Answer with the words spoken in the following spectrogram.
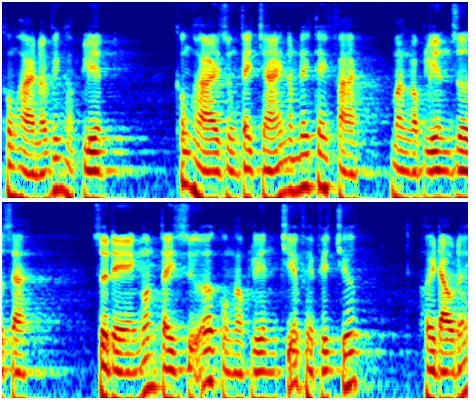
Không hài nói với Ngọc Liên. Không hài dùng tay trái nắm lấy tay phải Mà Ngọc Liên dơ ra, Rồi để ngón tay giữa của Ngọc Liên chĩa về phía trước. Hơi đau đấy.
